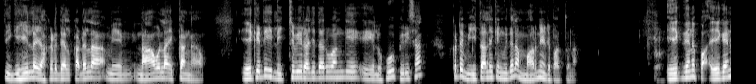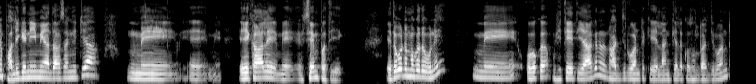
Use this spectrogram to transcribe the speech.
ඉතින් ගිහිල්ලා යකඩ දැල් කඩලා මේ නාවලා එක්කන් ආවා. ඒකෙදි ලිච්ඡවි රජදරුවන්ගේ ඒ ලොකු පිරිසක් කට මීතාලයකින් විදලා මරණයටපත් වුණා. ඒක ගැන ප- ඒ ගැන පරිගැනීමේ අදහසන් හිටියා මේ ඒ- මේ- ඒ කාලේ මේ සෙම්පතියෙක්. එතකොට මොකද වුණේ මේ ඕක හිතේ තියාගෙන රජුරවන්ට කේලම් කියලා කොසල් රජුරවන්ට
